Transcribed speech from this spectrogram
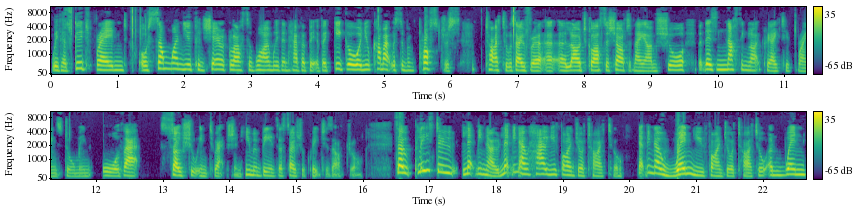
with a good friend or someone you can share a glass of wine with and have a bit of a giggle, and you'll come out with some preposterous titles over a, a large glass of Chardonnay, I'm sure. But there's nothing like creative brainstorming or that social interaction. Human beings are social creatures after all. So please do let me know. Let me know how you find your title. Let me know when you find your title and when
